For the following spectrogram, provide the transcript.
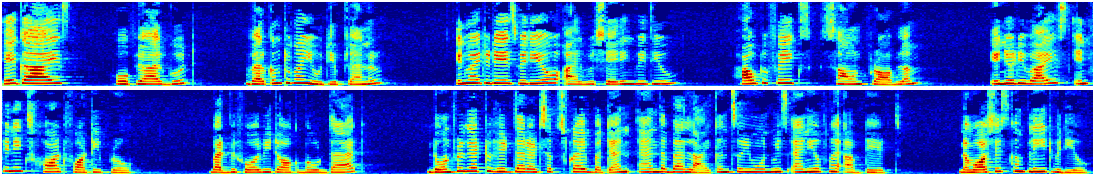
Hey guys, hope you are good. Welcome to my YouTube channel. In my today's video, I'll be sharing with you how to fix sound problem in your device Infinix Hot 40 Pro. But before we talk about that, don't forget to hit the red subscribe button and the bell icon so you won't miss any of my updates. Now watch this complete video.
